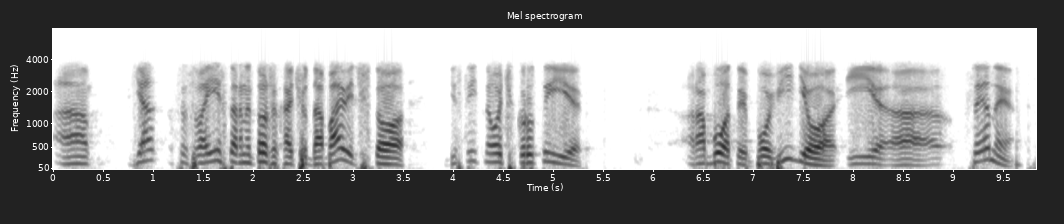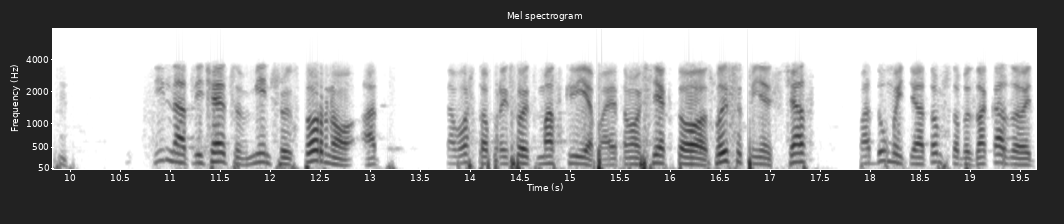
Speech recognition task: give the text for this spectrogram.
А, я со своей стороны тоже хочу добавить, что действительно очень крутые работы по видео и э, цены сильно отличаются в меньшую сторону от того, что происходит в Москве. Поэтому все, кто слышит меня сейчас, подумайте о том, чтобы заказывать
